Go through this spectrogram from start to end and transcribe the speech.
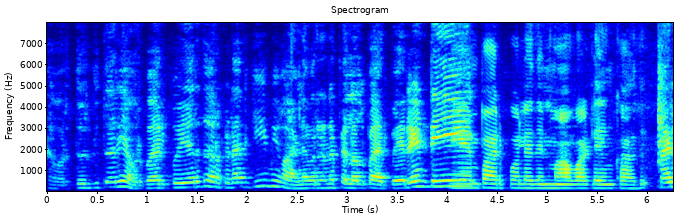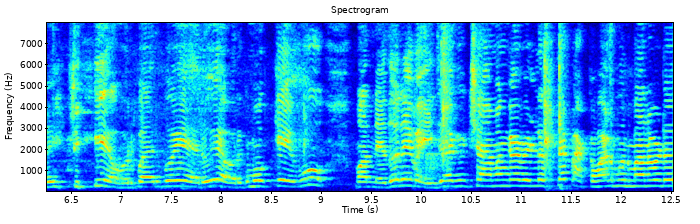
ఎవరు దొరుకుతారు? ఎవరు పారిపోయారు? దొరకడానికి మీ వాళ్ళు ఎవరైనా పిల్లలు పారిపోయారేంటి? ఏం పారిపోలేదండి మా వాళ్ళు ఏం కాదు. మరేంటి? ఎవరు పారిపోయారు? ఎవరికి మొక్కేవు? మొన్న ఏదో నేను వైజాగ్ క్షేమంగా వెళ్ళొస్తే పక్క ముని మనవడు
